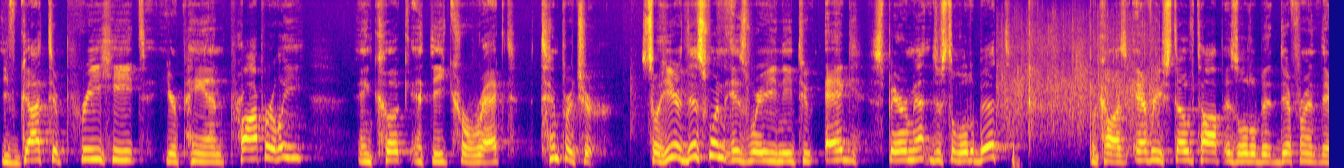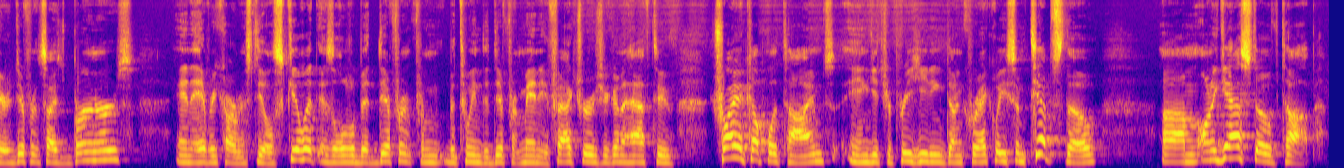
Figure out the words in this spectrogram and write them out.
you've got to preheat your pan properly and cook at the correct temperature. So here, this one is where you need to egg experiment just a little bit because every stovetop is a little bit different. There are different sized burners and every carbon steel skillet is a little bit different from between the different manufacturers. You're gonna have to try a couple of times and get your preheating done correctly. Some tips though, um, on a gas stove top,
